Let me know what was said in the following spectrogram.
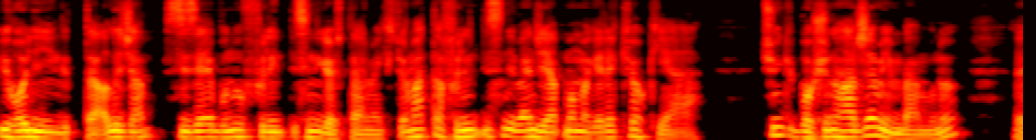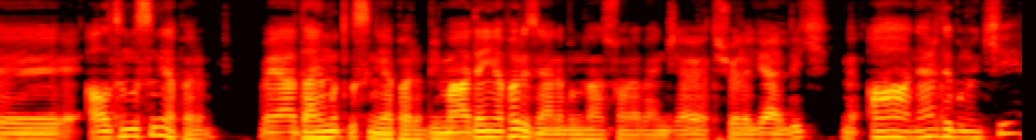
Bir holy ingot da alacağım. Size bunun flintlisini göstermek istiyorum. Hatta flintlisini bence yapmama gerek yok ya. Çünkü boşuna harcamayayım ben bunu. Ee, altınlısını yaparım. Veya diamondlısını yaparım. Bir maden yaparız yani bundan sonra bence. Evet şöyle geldik. Aa nerede bununki?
